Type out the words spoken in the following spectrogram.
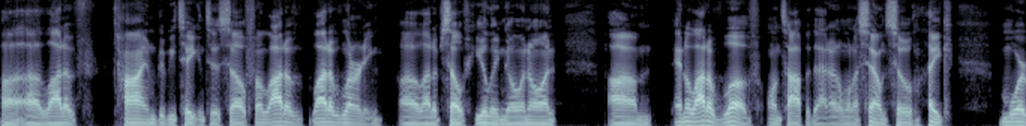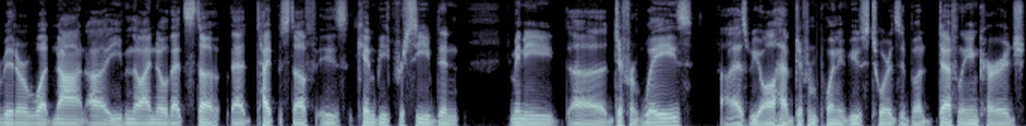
a lot of time to be taken to self, a lot of lot of learning, a lot of self healing going on, um, and a lot of love on top of that. I don't want to sound so like morbid or whatnot, uh, even though I know that stuff, that type of stuff is can be perceived in many uh, different ways, as we all have different point of views towards it. But definitely encourage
